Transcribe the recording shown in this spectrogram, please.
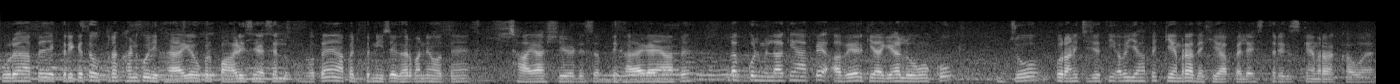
पूरे यहाँ पे एक तरीके से उत्तराखंड को दिखाया गया। ऊपर पहाड़ी से ऐसे होते हैं, यहाँ पर फिर नीचे घर बने होते हैं। छाया, शेड, ये सब दिखाया गया यहाँ पे। मतलब कुल मिला के यहाँ पे अवेयर किया गया लोगों को जो पुरानी चीज़ें थी। अभी यहाँ पे कैमरा देखिए आप पहले, इस तरीके से कैमरा रखा हुआ है।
